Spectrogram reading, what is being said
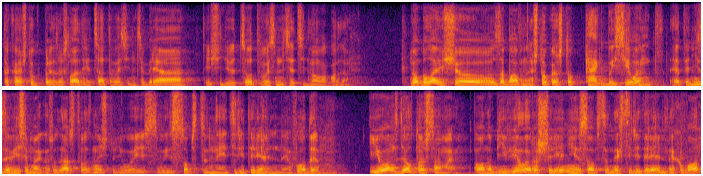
такая штука произошла 30 сентября 1987 года. Но была еще забавная штука, что как бы Силенд – это независимое государство, значит, у него есть свои собственные территориальные воды, и он сделал то же самое. Он объявил о расширении собственных территориальных вод.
